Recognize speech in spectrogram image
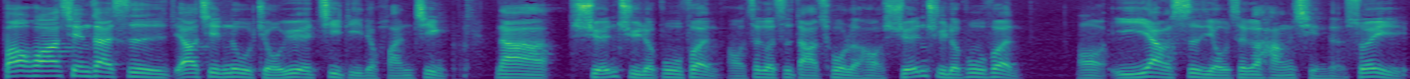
包括现在是要进入九月季底的环境，那选举的部分哦，这个是打错了哈、哦，选举的部分哦，一样是有这个行情的，所以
